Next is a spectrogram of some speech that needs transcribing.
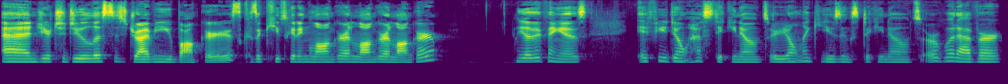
And your to do list is driving you bonkers because it keeps getting longer and longer and longer. The other thing is, if you don't have sticky notes or you don't like using sticky notes or whatever,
